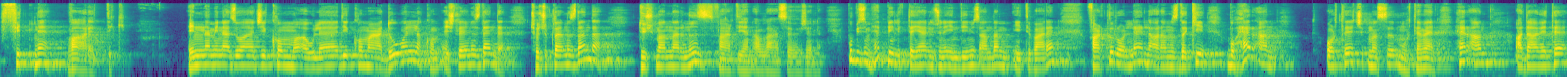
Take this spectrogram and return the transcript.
fitne var ettik. İnne min ezvacikum ve auladikum aduven lekum eşlerinizden de çocuklarınızdan da düşmanlarınız var diyen Allah Azze ve Celle. Bu bizim hep birlikte yeryüzüne indiğimiz andan itibaren farklı rollerle aramızdaki bu her an ortaya çıkması muhtemel, her an adavete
